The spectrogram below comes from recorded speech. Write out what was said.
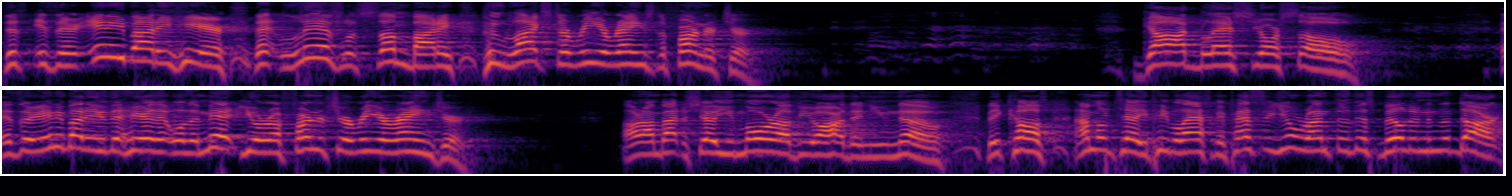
Is there anybody here that lives with somebody who likes to rearrange the furniture? God bless your soul. Is there anybody here that will admit you're a furniture rearranger? Right, I'm about to show you more of you are than you know. Because I'm going to tell you, people ask me, Pastor, you'll run through this building in the dark.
